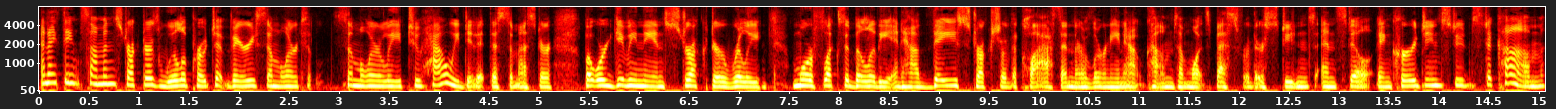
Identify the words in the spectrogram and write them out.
And I think some instructors will approach it very similar to similarly to how we did it this semester, but we're giving the instructor really more flexibility in how they structure the class and their learning outcomes what's best for their students and still encouraging students to come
